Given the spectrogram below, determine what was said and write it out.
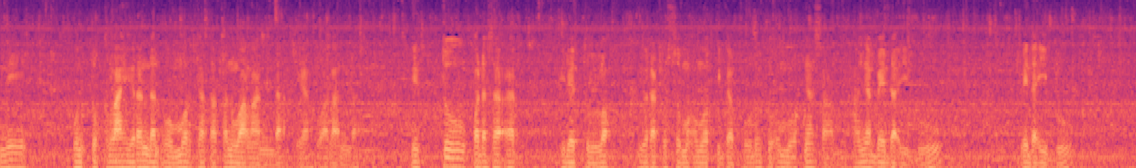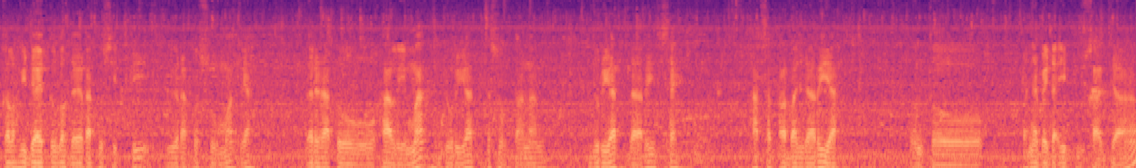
ini untuk kelahiran dan umur catatan Walanda ya Walanda. Itu pada saat Hidayatullah Wirakusuma umur 30 itu umurnya sama. Hanya beda ibu beda ibu. Kalau Hidayatullah dari Ratu Siti Wirakusuma ya dari Ratu Halimah Juriat Kesultanan Juriat dari Syekh Arsad Al-Banjari ya. Untuk hanya beda ibu saja.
